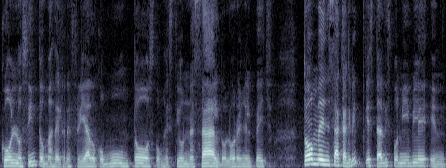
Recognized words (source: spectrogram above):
con los síntomas del resfriado común, tos, congestión nasal, dolor en el pecho. Tomen Sacagrip que está disponible en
